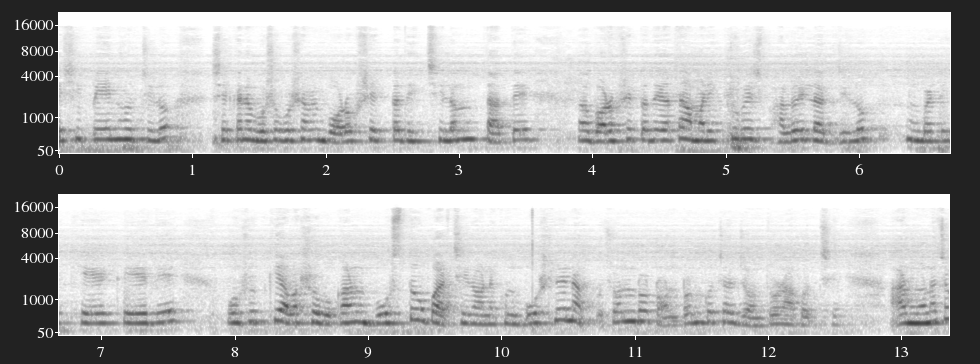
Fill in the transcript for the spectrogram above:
বেশি পেন হচ্ছিল, সেখানে বসে বসে আমি বরফ শেকটা দিচ্ছিলাম। তাতে বরফ শেকটা দেওয়াতে আমার একটু বেশ ভালোই লাগছিল। বাট খেয়ে খেয়ে দিয়ে ওষুধ খেয়ে আবার শোবো? কারণ বসতেও পারছি না অনেকক্ষণ। বসলে না প্রচণ্ড টনটন করছে আর যন্ত্রণা করছে। আর মনে হচ্ছে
